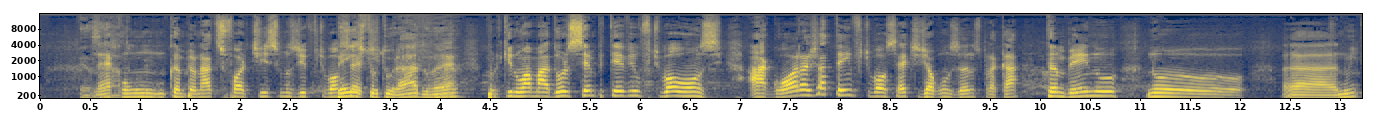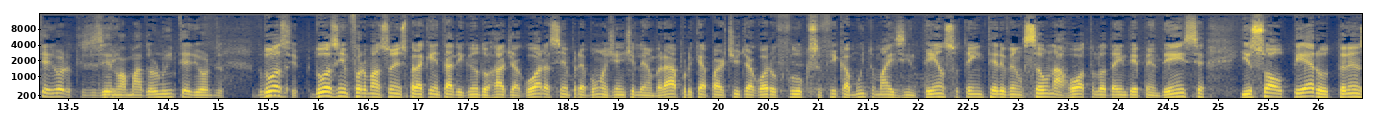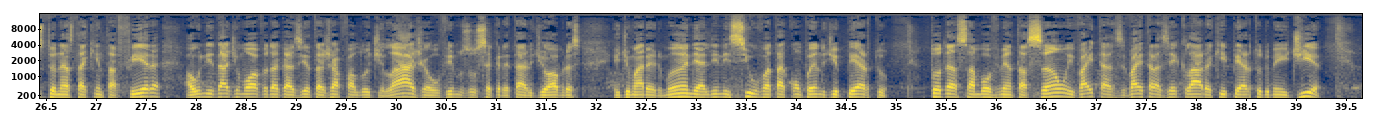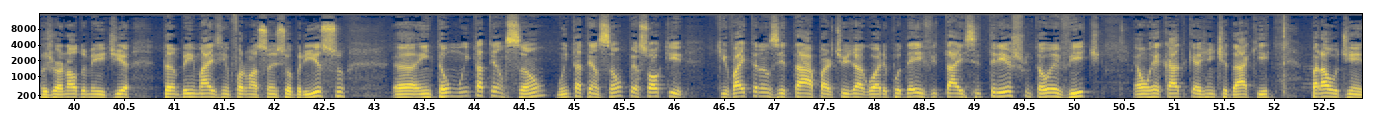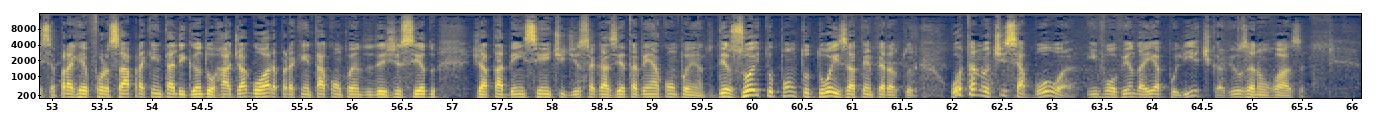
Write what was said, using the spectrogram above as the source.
né, com campeonatos fortíssimos de futebol Bem 7. estruturado, né? É, porque no Amador sempre teve o futebol 11. Agora já tem futebol 7 de alguns anos para cá, também no, no, ah, no interior, eu quis dizer, no Amador, no interior do, do Duas, município. duas informações para quem está ligando o rádio agora, sempre é bom a gente lembrar, porque a partir de agora o fluxo fica muito mais intenso, tem intervenção na rótula da Independência, isso altera o trânsito nesta quinta-feira. A unidade móvel da Gazeta já falou de lá, já ouvimos o secretário de Obras Edmar Hermani, a Aline Silva está acompanhando de perto toda essa movimentação e vai, tra- vai trazer, claro, aqui perto do meio-dia, no Jornal do Meio-Dia, também mais informações sobre isso. Ah, então, muita atenção, muita atenção. Pessoal que, que vai transitar a partir de agora e puder evitar esse trecho, então evite. É um recado que a gente dá aqui para a audiência, para reforçar para quem está ligando o rádio agora, para quem está acompanhando desde cedo, já está bem ciente disso, a Gazeta vem acompanhando. 18,2 a temperatura. Outra notícia boa envolvendo aí a política, viu, Zanon Rosa?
